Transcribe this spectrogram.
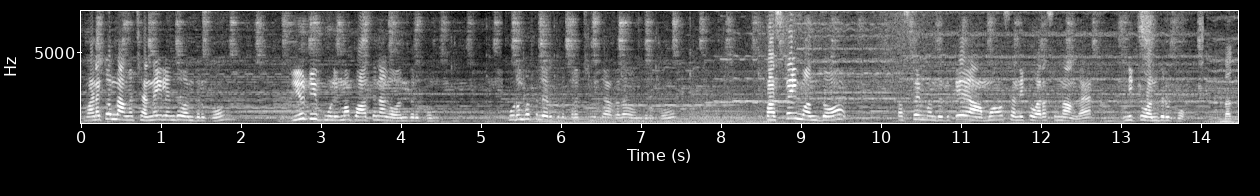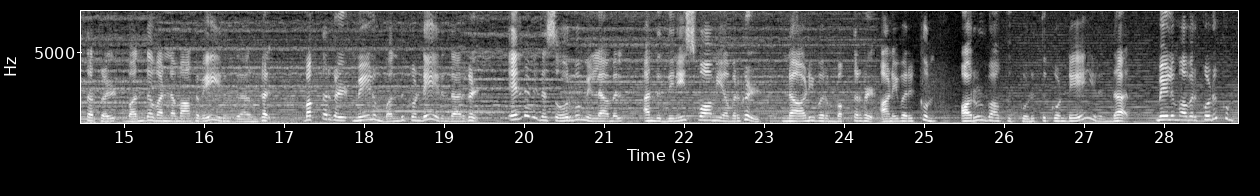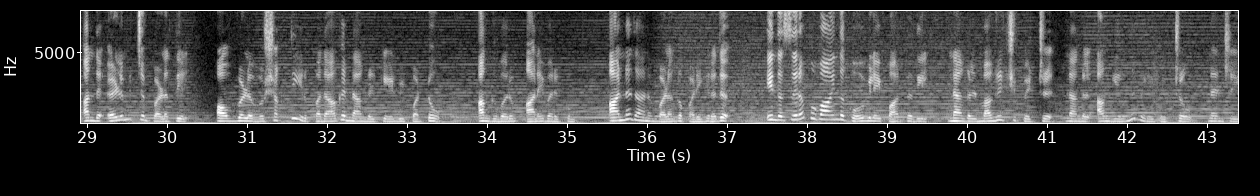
வணக்கம். நாங்கள் சென்னையிலேருந்து வந்திருக்கோம். யூடியூப் மூலிமா பார்த்து நாங்கள் வந்திருக்கோம். குடும்பத்தில் இருக்கிற பிரச்சனைக்காக தான் வந்திருக்கோம். ஃபஸ்ட் டைம் வந்தோம். ஃபஸ்ட் டைம் வந்ததுக்கு அமாவாசை அன்னைக்கு வர சொன்னாங்க. இன்னைக்கு வந்திருக்கோம். பக்தர்கள் வந்த வண்ணமாகவே இருந்தார்கள். பக்தர்கள் மேலும் வந்து கொண்டே இருந்தார்கள். எந்தவித சோர்வும் இல்லாமல் அந்த தினேஷ் சுவாமி அவர்கள் நாடி வரும் பக்தர்கள் அனைவருக்கும் அருள்வாக்கு கொடுத்து கொண்டே இருந்தார். மேலும் அவர் கொடுக்கும் அந்த எலுமிச்சம் பழத்தில் அவ்வளவு சக்தி இருப்பதாக நாங்கள் கேள்விப்பட்டோம். அங்கு வரும் அனைவருக்கும் அன்னதானம் வழங்கப்படுகிறது. இந்த சிறப்பு வாய்ந்த கோவிலை பார்த்ததில் நாங்கள் மகிழ்ச்சி பெற்று நாங்கள் அங்கிருந்து விடைபெற்றோம் நன்றி.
